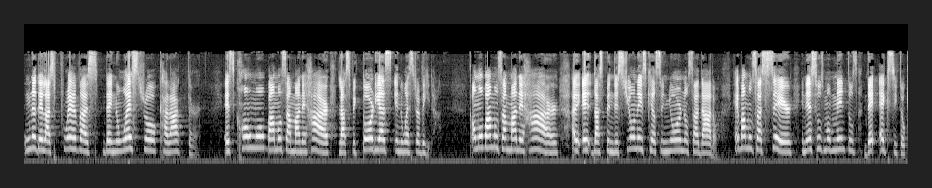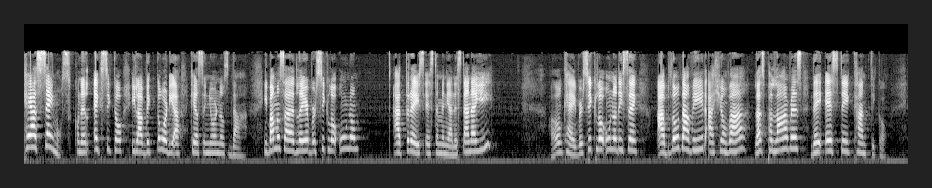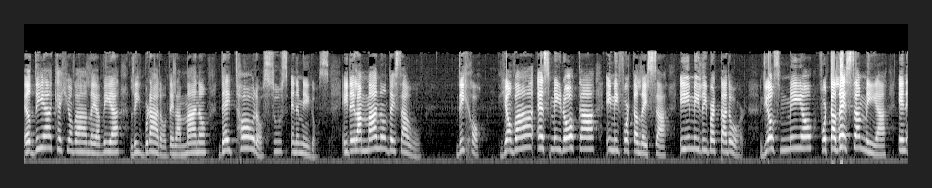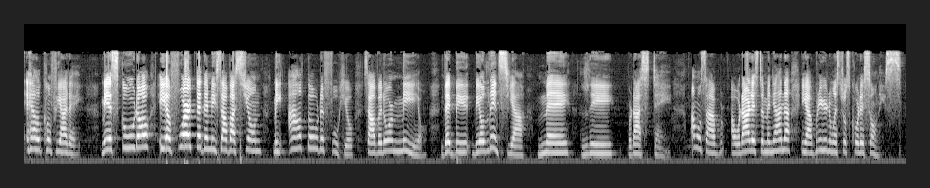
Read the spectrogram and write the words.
Una de las pruebas de nuestro carácter es cómo vamos a manejar las victorias en nuestra vida. ¿Cómo vamos a manejar eh, eh, las bendiciones que el Señor nos ha dado? ¿Qué vamos a hacer en esos momentos de éxito? ¿Qué hacemos con el éxito y la victoria que el Señor nos da? Y vamos a leer versículo 1 a 3 esta mañana. ¿Están allí? Ok, versículo 1 dice, habló David a Jehová las palabras de este cántico. El día que Jehová le había librado de la mano de todos sus enemigos y de la mano de Saúl, dijo, Jehová es mi roca y mi fortaleza y mi libertador. Dios mío, fortaleza mía, en él confiaré mi escudo y el fuerte de mi salvación, mi alto refugio, Salvador mío, de violencia me libraste. Vamos a orar esta mañana y abrir nuestros corazones.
